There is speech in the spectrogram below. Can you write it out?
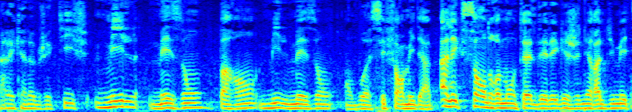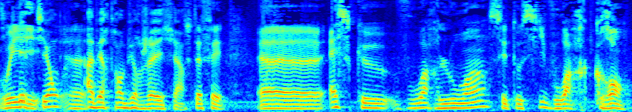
Avec un objectif, 1000 maisons par an, 1000 maisons en bois. C'est formidable. Alexandre Montel, délégué général du métier. Question euh, à Bertrand Burget. Tout à fait. Euh, Est-ce que voir loin, c'est aussi voir grand?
